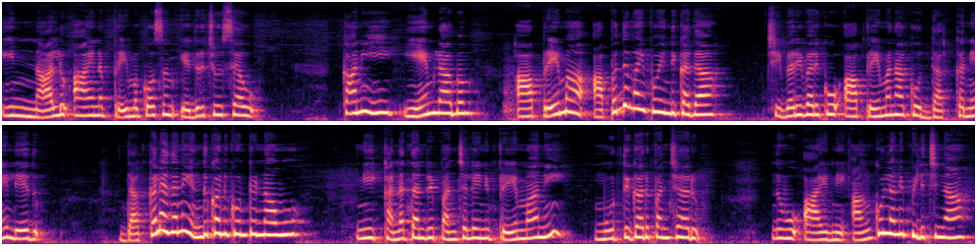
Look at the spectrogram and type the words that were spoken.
ఇన్నాళ్ళు ఆయన ప్రేమ కోసం ఎదురు చూశావు కానీ ఏం లాభం? ఆ ప్రేమ అబద్ధమైపోయింది కదా. చివరి వరకు ఆ ప్రేమ నాకు దక్కనే లేదు. దక్కలేదని ఎందుకు అనుకుంటున్నావు? నీ కన్న తండ్రి పంచలేని ప్రేమని మూర్తిగారు పంచారు. నువ్వు ఆయన్ని అంకుల్ అని పిలిచినా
